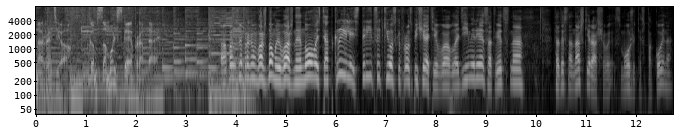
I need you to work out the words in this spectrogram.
на радио. Комсомольская правда. А, продолжаем программу «Ваш дом» и важная новость. Открылись 30 киосков Роспечати во Владимире. Соответственно, Соответственно, наш тираж вы сможете спокойно,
